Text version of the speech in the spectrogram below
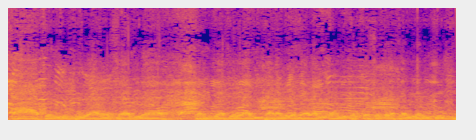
atau dibuang saja terjadi lemparan ke dalam untuk kesebelasan dari JJ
